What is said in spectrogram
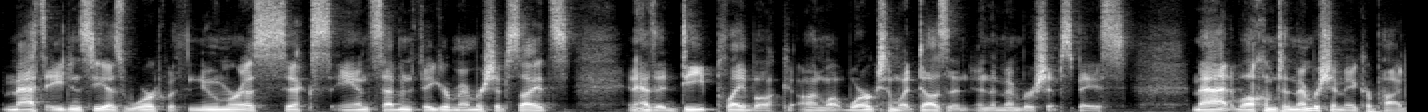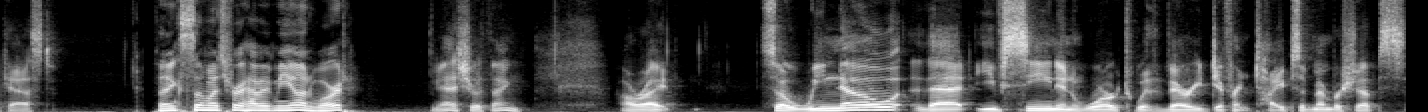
Matt's agency has worked with numerous six and seven figure membership sites and has a deep playbook on what works and what doesn't in the membership space. Matt, welcome to the Membership Maker podcast. Thanks so much for having me on, Ward. Yeah, sure thing. All right. So we know that you've seen and worked with very different types of memberships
